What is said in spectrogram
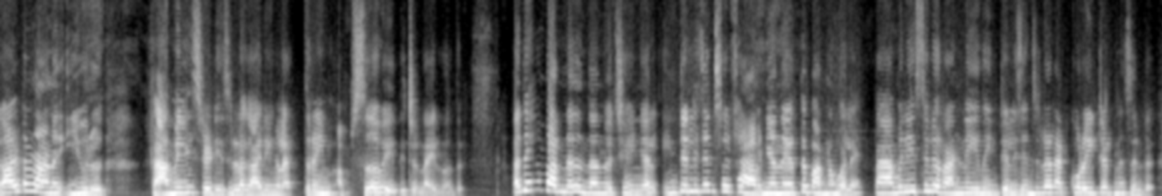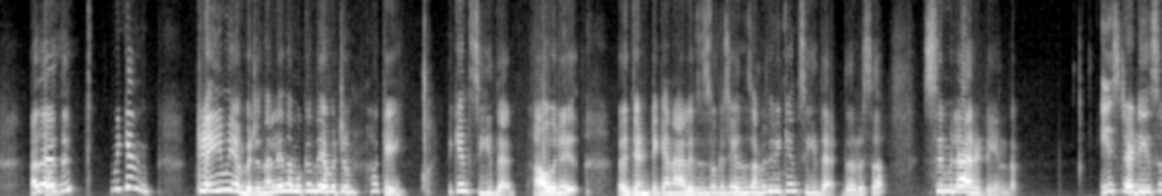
ഗാൾട്ടൺ ആണ് ഈ ഒരു ഫാമിലി സ്റ്റഡീസിലുള്ള കാര്യങ്ങൾ അത്രയും അബ്സർവ് ചെയ്തിട്ടുണ്ടായിരുന്നത്. അദ്ദേഹം പറഞ്ഞത് എന്താണെന്ന് വെച്ച് കഴിഞ്ഞാൽ ഇന്റലിജൻസ് ഫാമിലി ഞാൻ നേരത്തെ പറഞ്ഞ പോലെ ഫാമിലീസിൽ റൺ ചെയ്യുന്ന ഇന്റലിജൻസിൽ ഒരു അക്യുറേറ്റഡ്നെസ് ഉണ്ട്. അതായത് വി ക്യാൻ ക്ലെയിം ചെയ്യാൻ പറ്റും. അല്ലെങ്കിൽ നമുക്ക് എന്ത് ചെയ്യാൻ പറ്റും? Okay we can see that ആ ഒരു ജനറ്റിക് അനാലിസിസ് ഒക്കെ ചെയ്യുന്ന സമയത്ത് we can see that there is a similarity in them ഈ സ്റ്റഡീസ്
